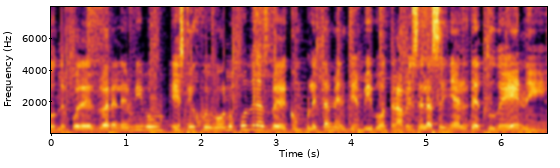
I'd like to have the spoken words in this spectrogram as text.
donde puedes ver el en vivo. Este juego lo podrás ver completamente en vivo a través de la señal de tu DN.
